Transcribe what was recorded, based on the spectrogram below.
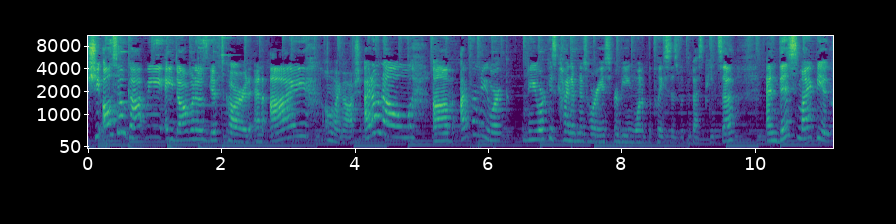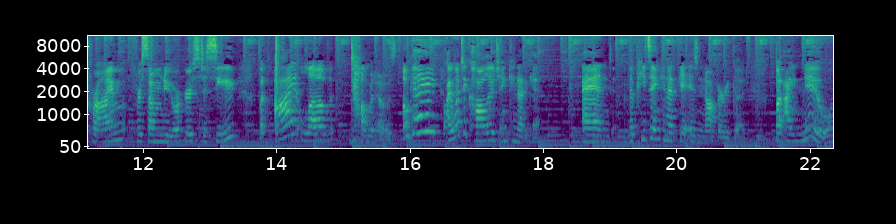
She also got me a Domino's gift card and I, oh my gosh, I don't know. Um, I'm from New York. New York is kind of notorious for being one of the places with the best pizza. And this might be a crime for some New Yorkers to see, but I love Domino's, okay? I went to college in Connecticut and the pizza in Connecticut is not very good. But I knew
